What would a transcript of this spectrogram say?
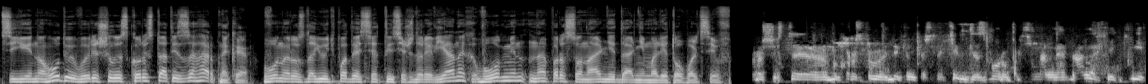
Цією нагодою вирішили скористатись загарбники. Вони роздають по 10 тисяч дерев'яних в обмін на персональні дані мелітопольців. Рашисти використовують декілька шляхів для збору персональних даних, які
